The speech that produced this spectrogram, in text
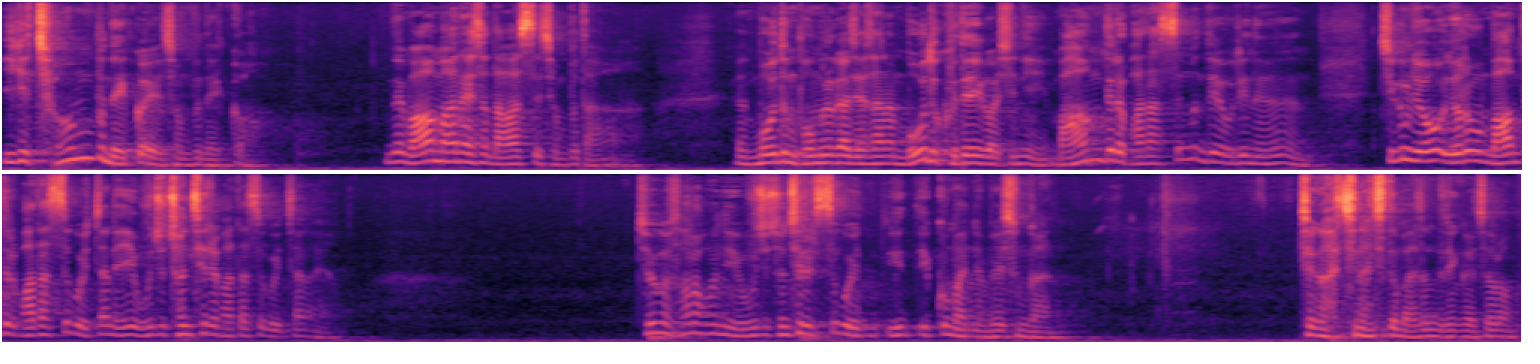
이게 전부 내 거예요. 전부 내 거. 내 마음 안에서 나왔어요. 전부 다. 모든 보물과 재산은 모두 그대의 것이니 마음대로 받아 쓰면 돼요. 우리는. 지금 여, 여러분 마음대로 받아 쓰고 있잖아요. 이 우주 전체를 받아 쓰고 있잖아요. 제가 살아보니 우주 전체를 쓰고 있, 있 구만요 매 순간. 제가 지난주도 말씀드린 것처럼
